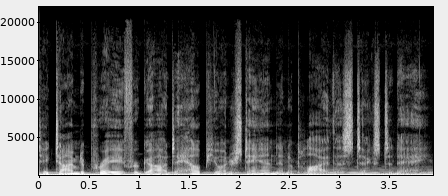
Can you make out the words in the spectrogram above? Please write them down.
Take time to pray for God to help you understand and apply this text today.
